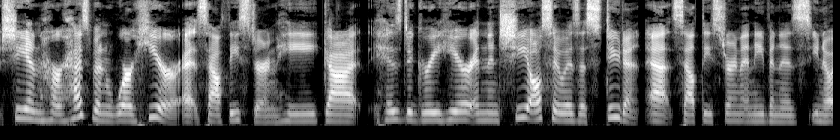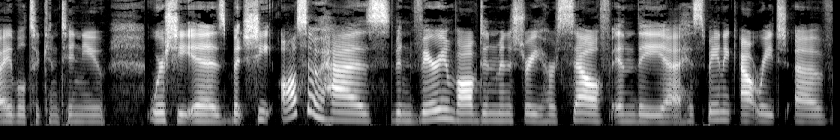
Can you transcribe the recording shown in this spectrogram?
she and her husband were here at Southeastern. He got his degree here, and then she also is a student at Southeastern and even is, you know, able to continue where she is. But she also has been very involved in ministry herself in the uh, Hispanic outreach of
